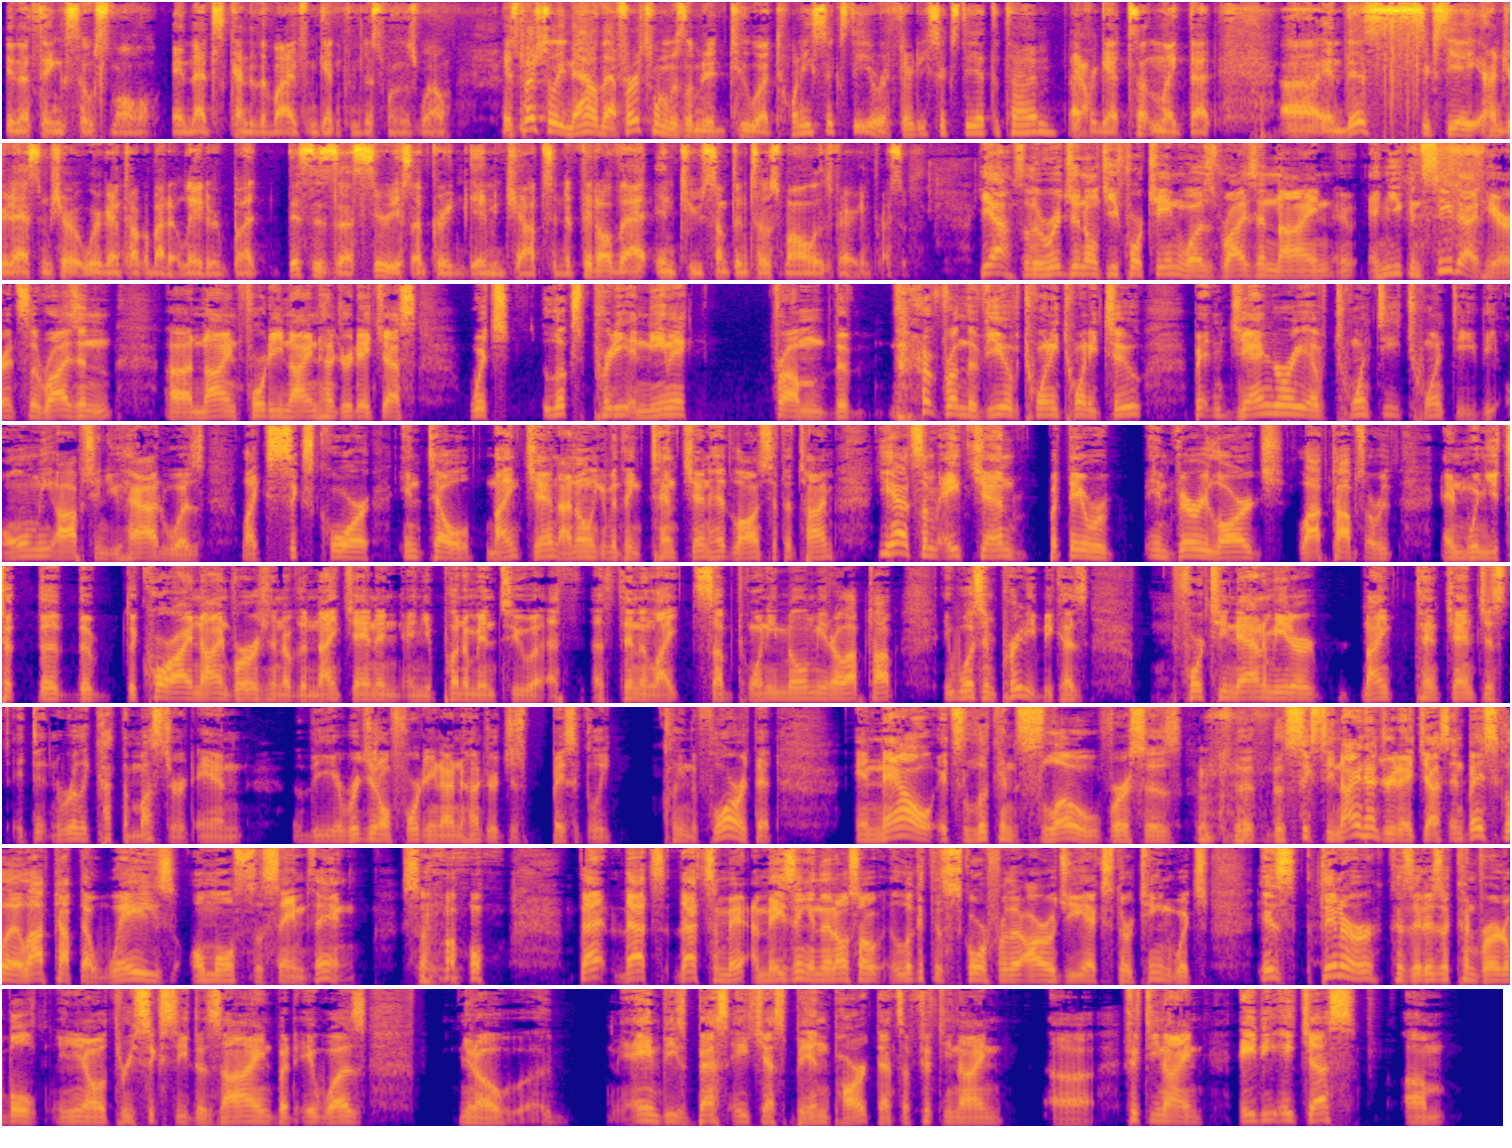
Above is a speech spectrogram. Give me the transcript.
in a thing so small? And that's kind of the vibes I'm getting from this one as well. Especially now, that first one was limited to a 2060 or a 3060 at the time. Yeah. I forget, something like that. Uh, and this 6800S, I'm sure we're going to talk about it later, but this is a serious upgrade in gaming chops. And to fit all that into something so small is very impressive. Yeah, so the original G14 was Ryzen 9, and you can see that here. It's the Ryzen uh, 9 4900 HS, which looks pretty anemic from the from the view of 2022. But in January of 2020, the only option you had was like six core Intel 9th gen. I don't even think 10th gen had launched at the time. You had some 8th gen, but they were in very large laptops or, and when you took the, the, the Core i9 version of the 9th gen and, and you put them into a, a thin and light sub 20 millimeter laptop, it wasn't pretty because 14 nanometer 9th, 10th gen just, it didn't really cut the mustard. And the original 4900 just basically cleaned the floor with it. And now it's looking slow versus the, the 6900 HS and basically a laptop that weighs almost the same thing. So that, that's, that's ama- amazing. And then also look at the score for the ROG X13, which is thinner because it is a convertible, you know, 360 design, but it was, you know, AMD's best HS bin part. That's a 59, uh, 5980 HS. Um,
